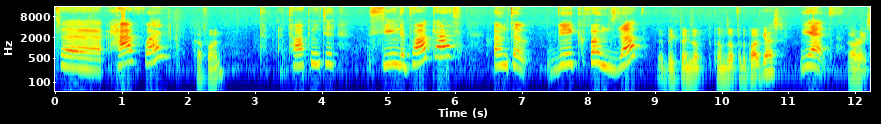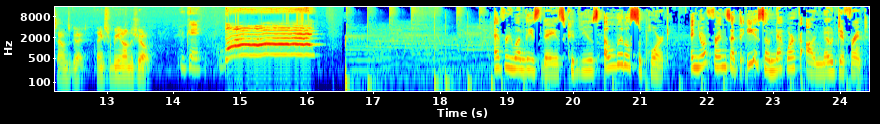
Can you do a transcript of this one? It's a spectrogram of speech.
to have fun Have fun. talking to, seeing the podcast, and to big thumbs up. A big thumbs up, thumbs up for the podcast. Yes. All right, sounds good. Thanks for being on the show. Okay. Bye. Everyone these days could use a little support, and your friends at the ESO Network are no different.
